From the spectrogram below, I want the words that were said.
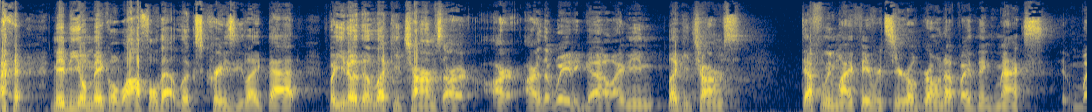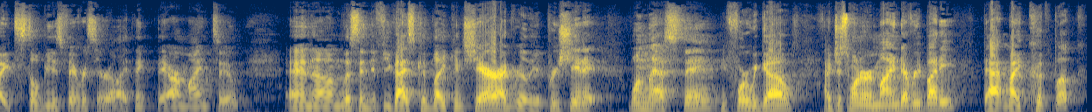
maybe you'll make a waffle that looks crazy like that but you know the lucky charms are are, are the way to go i mean lucky charms definitely my favorite cereal growing up. I think max might still be his favorite cereal. I think they are mine too. And um, listen if you guys could like and share i'd really appreciate it. One last thing before we go. I just want to remind everybody that my cookbook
